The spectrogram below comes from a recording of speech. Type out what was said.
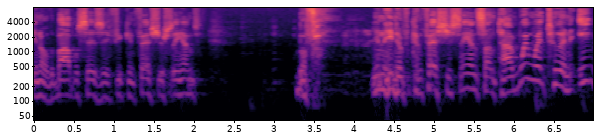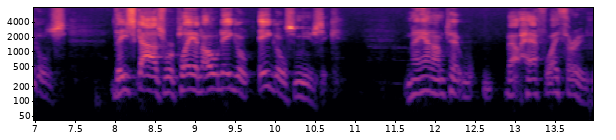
you know the Bible says if you confess your sins, before, you need to confess your sins sometime. We went to an Eagles. These guys were playing old Eagle, Eagles music. Man, I'm telling about halfway through,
